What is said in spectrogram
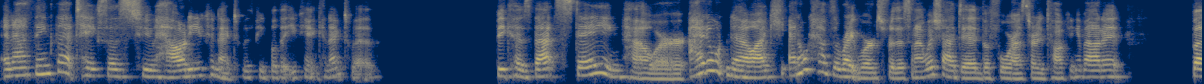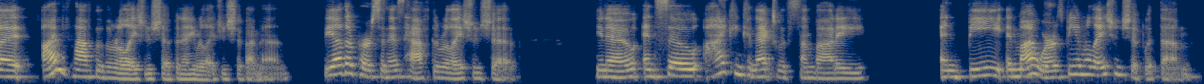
And I think that takes us to how do you connect with people that you can't connect with? Because that staying power, I don't know. I, I don't have the right words for this. And I wish I did before I started talking about it but I'm half of the relationship in any relationship I'm in. The other person is half the relationship, you know? And so I can connect with somebody and be, in my words, be in relationship with them.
